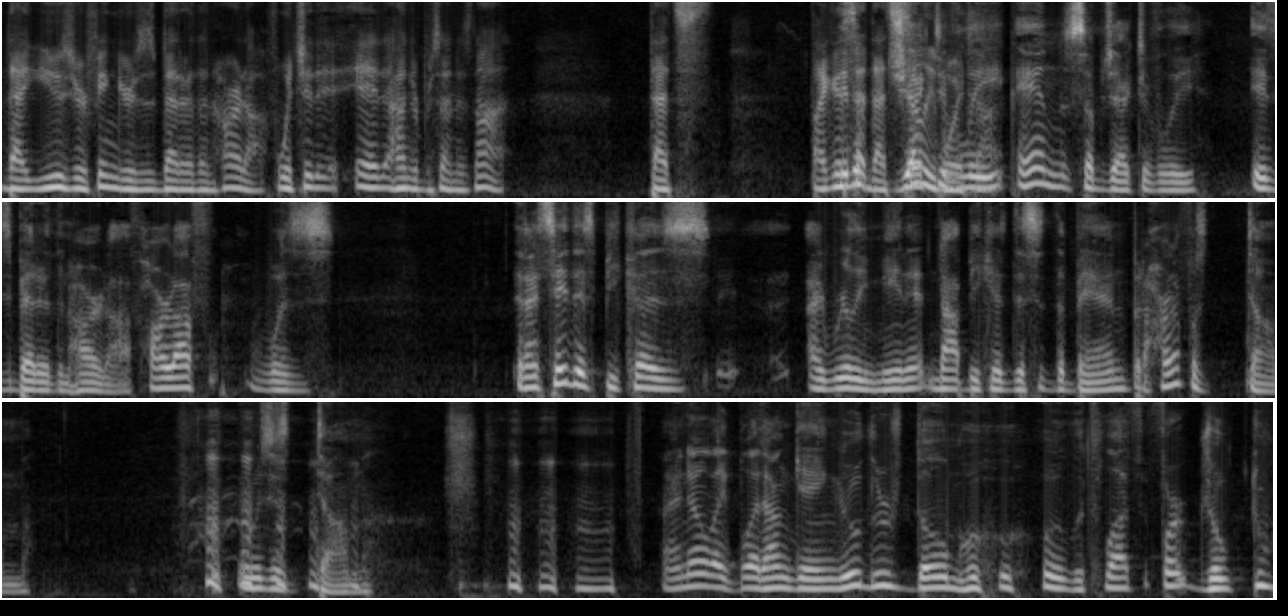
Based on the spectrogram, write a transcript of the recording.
that use your fingers is better than hard off, which it it 100 percent is not. That's like I it said. That's silly boy talk. and subjectively is better than Hard Off. Hard Off was, and I say this because I really mean it, not because this is the band, but Hard Off was dumb. it was just dumb. I know, like Bloodhound Gang. Oh, there's dumb. Let's laugh at fart jokes. Do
